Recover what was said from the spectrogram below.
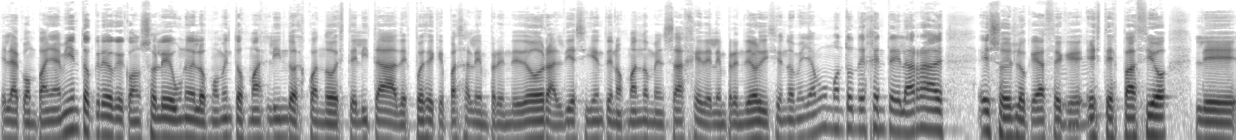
el acompañamiento. Creo que con Sole uno de los momentos más lindos es cuando Estelita, después de que pasa el emprendedor, al día siguiente nos manda un mensaje del emprendedor diciendo, me llamó un montón de gente de la radio. Eso es lo que hace que este espacio le,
